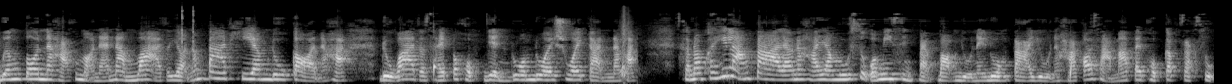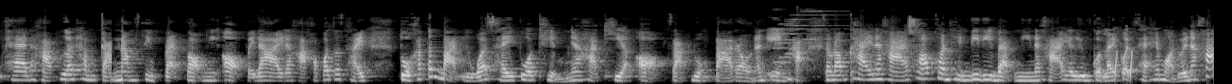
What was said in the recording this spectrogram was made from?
เบื้องต้นนะคะ คุณหมอแนะนำว่าอาจจะหยอดน้ำตาเทียมดูก่อนนะคะ หรือว่าจะใช้ประคบเย็นร่วมด้วยช่วยกันนะคะสำหรับใครที่ล้างตาแล้วนะคะ ยังรู้สึกว่ามีสิ่งแปลกปลอมอยู่ในดวงตาอยู่นะคะ ก็สามารถไปพบกับจักษุแพทย์นะคะ เพื่อทำการนำสิ่งแปลกปลอมนี้ออกไปได้นะคะ เขาก็จะใช้ตัวคัตเติ้ลบัตหรือว่าใช้ตัวเข็มเนี่ยค่ะเคลียร์ออกจากดวงตาเรานั่นเองค่ะสำหรับใครนะคะ ชอบคอนเทนต์ดีๆแบบนี้นะคะ อย่าลืมกดไลค์กดแชร์ให้หมอด้วยนะคะ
